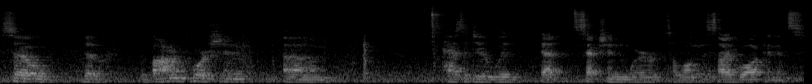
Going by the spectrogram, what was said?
So the, the bottom portion um, has to do with that section where it's along the sidewalk and it's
